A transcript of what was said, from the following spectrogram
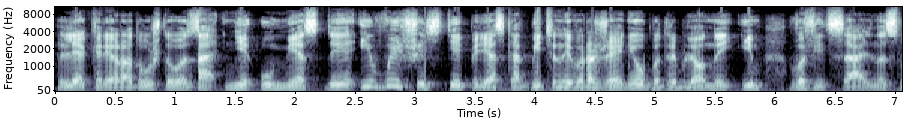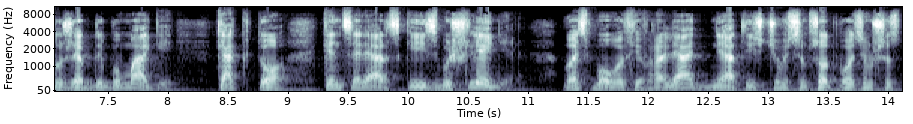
лекаря Радушного за неуместные и в высшей степени оскорбительные выражения, употребленные им в официально-служебной бумаге, как то канцелярские измышления – 8 февраля дня 1886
